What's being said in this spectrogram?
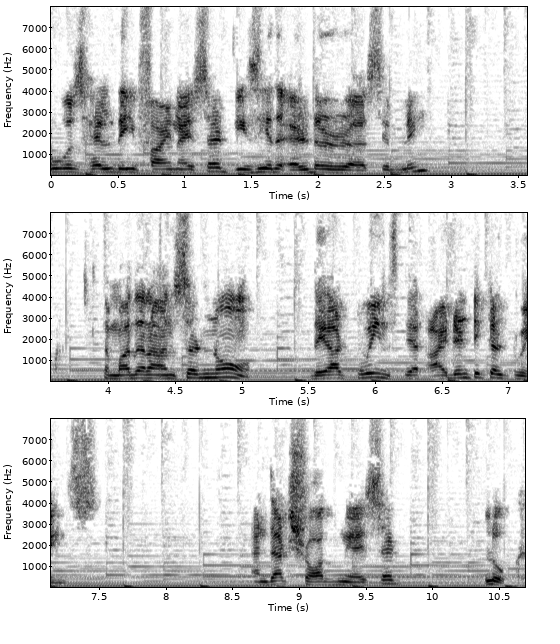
who was healthy, fine. I said, Is he the elder uh, sibling? The mother answered, No, they are twins, they are identical twins. And that shocked me. I said, Look,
